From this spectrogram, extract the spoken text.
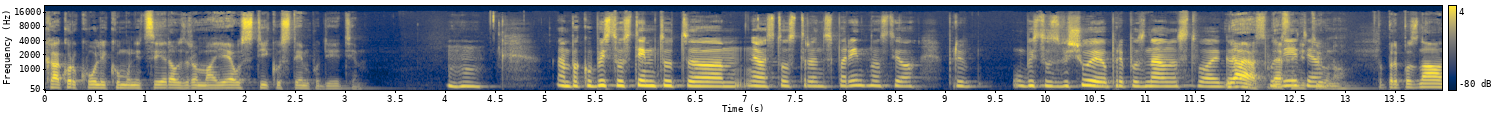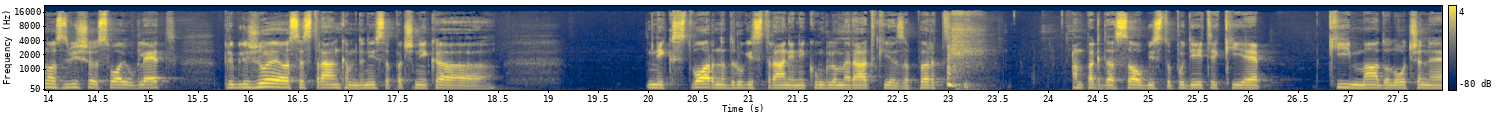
kakorkoli komunicira, oziroma je v stiku s tem podjetjem. Mhm. Ampak v bistvu s tem tudi, um, ja, s to transparentnostjo, pri, v bistvu zvišujejo prepoznavnost svojega ja, ja, podjetja. Definitivno. Prepoznavnost zvišajo svoj ugled, približujejo se strankam, da niso pač neka. Nek stvar na drugi strani, nek konglomerat, ki je zaprt, ampak da so v bistvu podjetje, ki je ki ima določene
